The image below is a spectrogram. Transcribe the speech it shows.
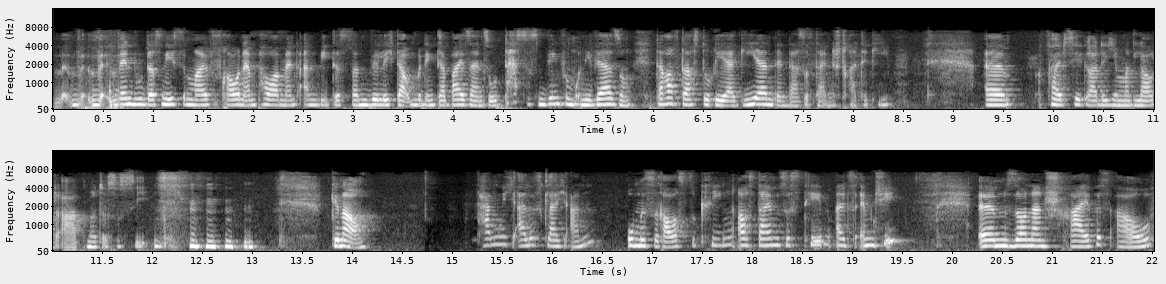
wenn du das nächste Mal Frauen-Empowerment anbietest, dann will ich da unbedingt dabei sein. So, das ist ein Wink vom Universum. Darauf darfst du reagieren, denn das ist deine Strategie. Ähm, falls hier gerade jemand laut atmet, das ist sie. genau. Fang nicht alles gleich an, um es rauszukriegen aus deinem System als MG, ähm, sondern schreib es auf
